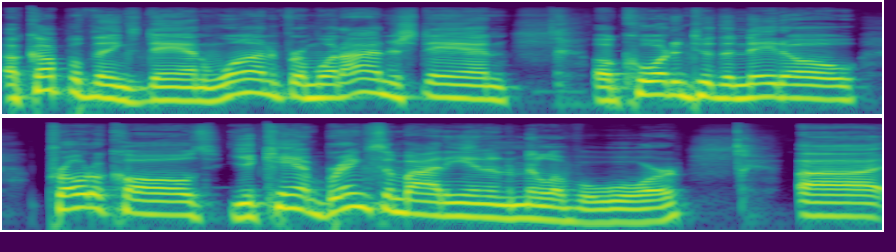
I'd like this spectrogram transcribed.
A couple things, Dan. One, from what I understand, according to the NATO protocols, you can't bring somebody in in the middle of a war. Uh,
